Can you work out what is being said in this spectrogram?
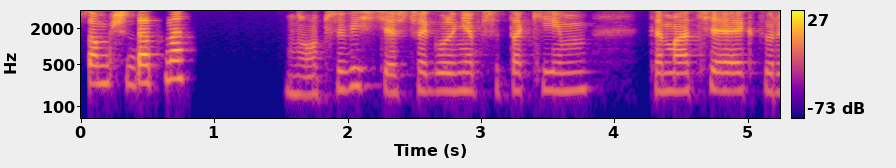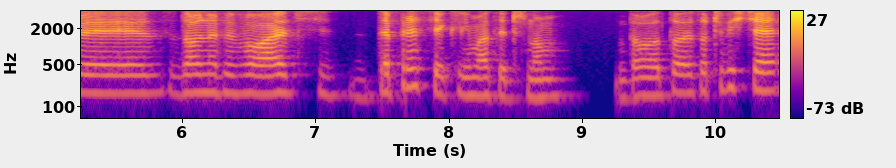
są przydatne? No oczywiście, szczególnie przy takim temacie, który zdolny wywołać depresję klimatyczną. To, to jest oczywiście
